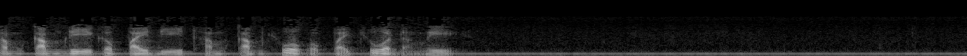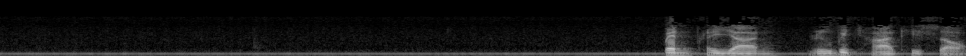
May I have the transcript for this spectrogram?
ทำกรรมดีก็ไปดีทำกรรมชั่วก็ไปชั่วดังนี้ เป็นพยานหรือวิชาที่สอง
